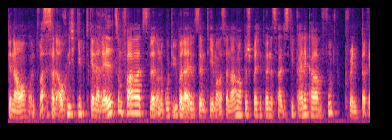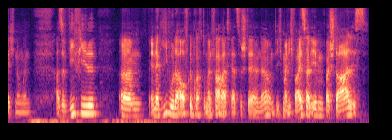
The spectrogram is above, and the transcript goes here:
genau, und was es halt auch nicht gibt, generell zum Fahrrad, ist vielleicht auch eine gute Überleitung zu dem Thema, was wir nachher noch besprechen können, ist halt, es gibt keine Carbon Footprint Berechnungen. Also wie viel ähm, Energie wurde aufgebracht, um ein Fahrrad herzustellen. Ne? Und ich meine, ich weiß halt eben, bei Stahl ist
